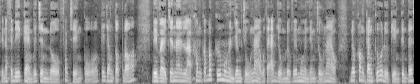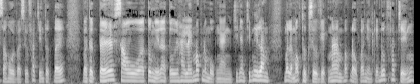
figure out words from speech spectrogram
thì nó phải đi kèm với trình độ phát triển của cái dân tộc đó. Vì vậy cho nên là không có bất cứ mô hình dân chủ nào có thể áp dụng được với mô hình dân chủ nào nếu không căn cứ vào điều kiện kinh tế xã hội và sự phát triển thực tế. Và thực tế sau tôi nghĩ là tôi hay lấy mốc năm 1995 mới là mốc thực sự Việt Nam bắt đầu có những cái bước phát triển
